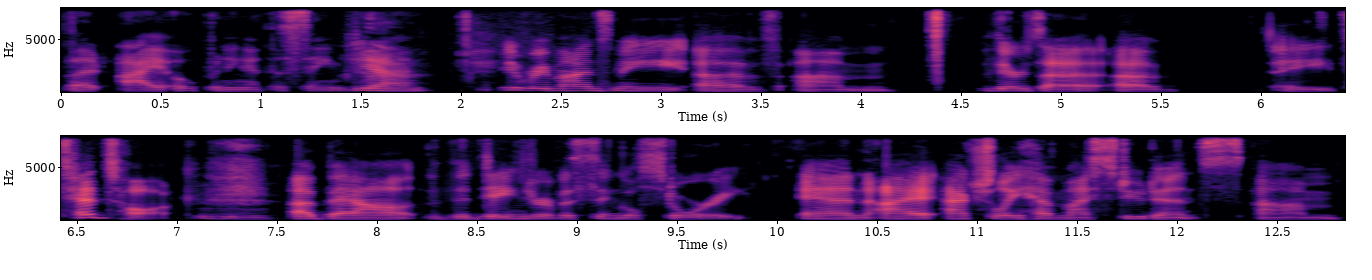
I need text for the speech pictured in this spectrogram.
but eye opening at the same time. Yeah. It reminds me of um, there's a, a a TED talk about the danger of a single story, and I actually have my students. Um,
